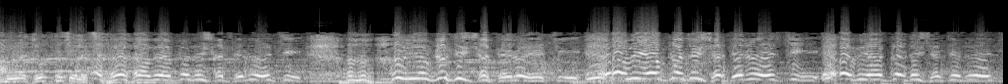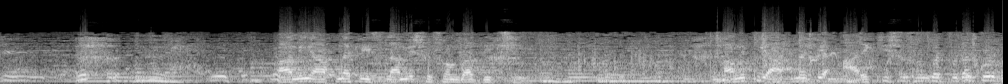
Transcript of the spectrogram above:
আমরা যুদ্ধে চলেছি। আমি আপনাদের সাথে রয়েছি। আমি আপনাদের সাথে রয়েছি। আমি আপনাদের সাথে রয়েছি। আমি আপনাদের সাথে রয়েছি। আমি আপনাকে ইসলামের সুসংবাদ দিচ্ছি। আমি কি আপনাকে আরেকটি সুসংবাদ প্রদান করব?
